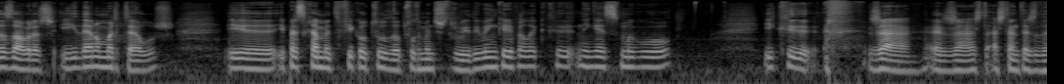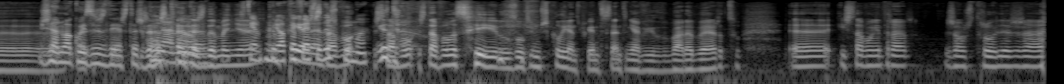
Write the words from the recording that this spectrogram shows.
das obras e deram martelos e, e, parece que realmente ficou tudo absolutamente destruído. E o incrível é que ninguém se magoou e que já, já às tantas da. Já não há coisas destas, já às tantas da manhã. Sempre melhor que a festa estavam, da espuma. Estavam, estavam a sair os últimos clientes, porque entretanto tinha havido bar aberto uh, e estavam a entrar já os trolhas já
